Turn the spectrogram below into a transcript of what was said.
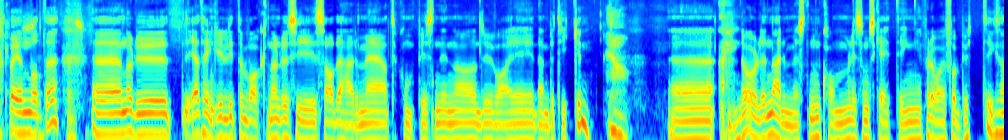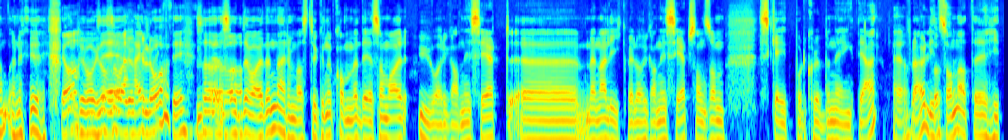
på en måte. Eh, Når du, jeg tenker litt tilbake når du sa det her med at kompisen din og du var i den butikken. Ja. Eh, Det var vel det nærmeste den kom liksom skating, for det var jo forbudt, ikke sant? Når du, Ja, når du vokste så var det jo ikke lov. Så, Det så var- det var jo det nærmeste du kunne komme det som var uorganisert, eh, men allikevel organisert, sånn som skateboardklubben egentlig er. Ja, For det er jo litt sånn at eh, hit,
